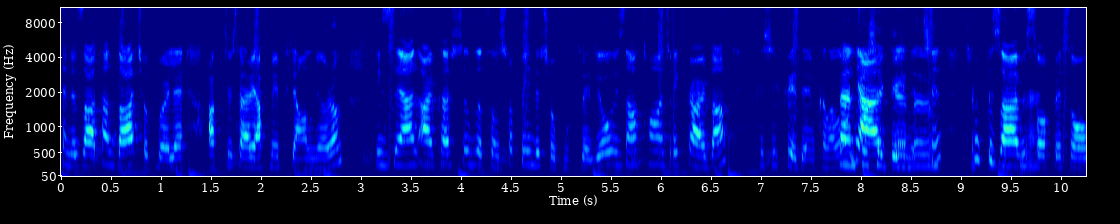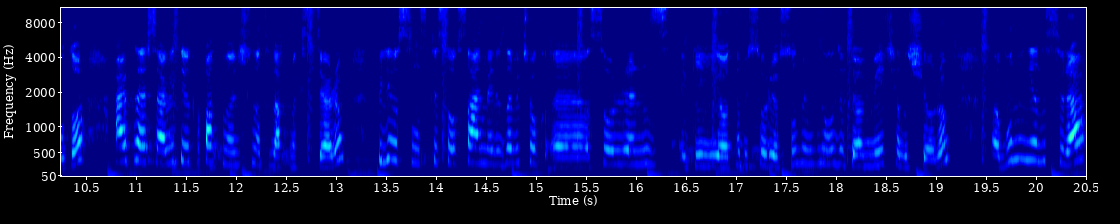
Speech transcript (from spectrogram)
sene zaten daha çok böyle aktiviteler yapmayı planlıyorum. İzleyen arkadaşlarımızla tanışmak beni de çok mutlu ediyor. O yüzden Tuğan'cığım tekrardan teşekkür ederim kanalıma Ben teşekkür geldiğin ederim. için. Çok, Çok güzel bir sohbet oldu. Arkadaşlar videoyu kapatmadan önce şunu hatırlatmak istiyorum. Biliyorsunuz ki sosyal medyada birçok e, sorularınız geliyor. Tabii soruyorsunuz. Mümkün olunca dönmeye çalışıyorum. E, bunun yanı sıra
